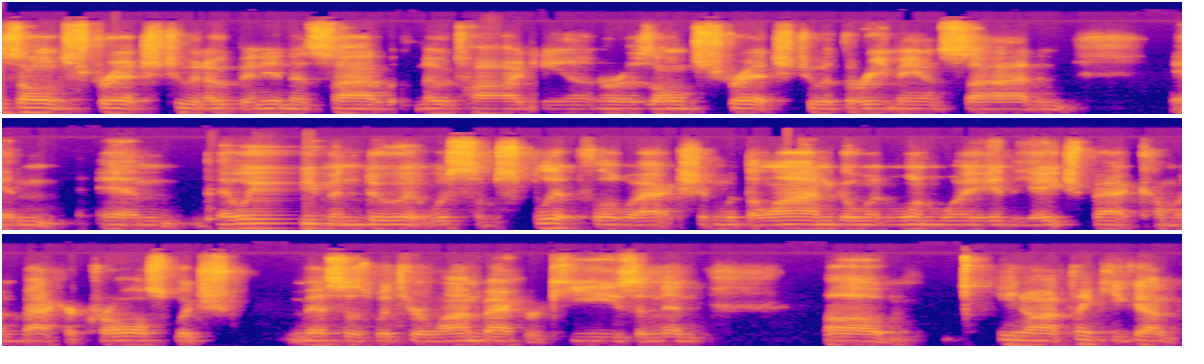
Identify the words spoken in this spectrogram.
zone stretch to an open ended side with no tight end or a zone stretch to a three man side. And and and they'll even do it with some split flow action with the line going one way and the H back coming back across, which messes with your linebacker keys. And then um, you know, I think you got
